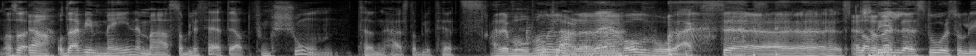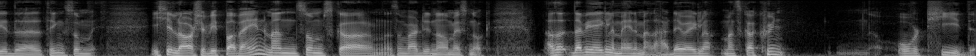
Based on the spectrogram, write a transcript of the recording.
Altså, Ja. Og det vi mener med stabilitet, er at funksjonen til denne stabilitets... Er det Volvoen, eller er det Det er Volvo X. eh, Stabile, stor, solide ting som ikke lar seg vippe av veien, men som skal som være dynamisk nok. Altså, det vi egentlig mener med det her, det er jo egentlig at man skal kun over tid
